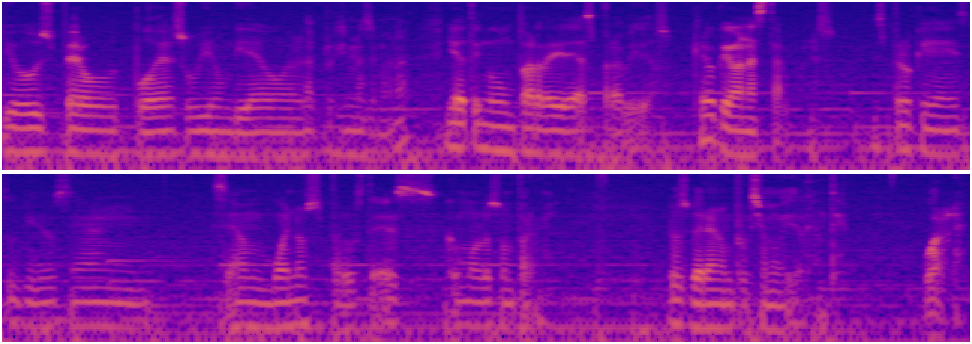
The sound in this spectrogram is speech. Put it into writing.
Yo espero poder subir un video en la próxima semana. Ya tengo un par de ideas para videos. Creo que van a estar buenos. Espero que estos videos sean, sean buenos para ustedes como lo son para mí. Los veré en un próximo video, gente. Órale.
